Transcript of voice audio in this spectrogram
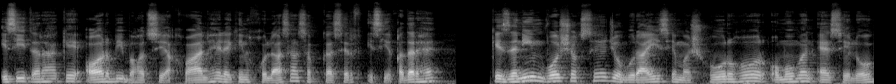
اسی طرح کے اور بھی بہت سے اقوال ہیں، لیکن خلاصہ سب کا صرف اسی قدر ہے کہ زنیم وہ شخص ہے جو برائی سے مشہور ہو اور عموماً ایسے لوگ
